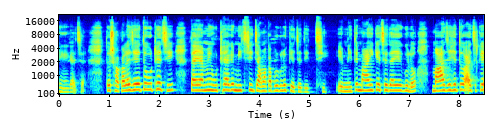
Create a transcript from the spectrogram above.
ভেঙে গেছে। তো সকালে যেহেতু উঠেছি, তাই আমি উঠে আগে মিছরির জামা কাপড়গুলো কেচে দিচ্ছি। এমনিতে মাই কেচে দেয় এগুলো। মা যেহেতু আজকে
